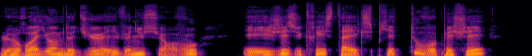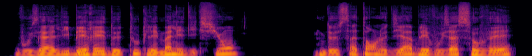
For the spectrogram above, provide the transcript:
Le royaume de Dieu est venu sur vous, et Jésus-Christ a expié tous vos péchés, vous a libéré de toutes les malédictions, de Satan le diable et vous a sauvés.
